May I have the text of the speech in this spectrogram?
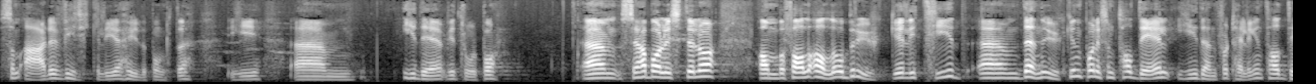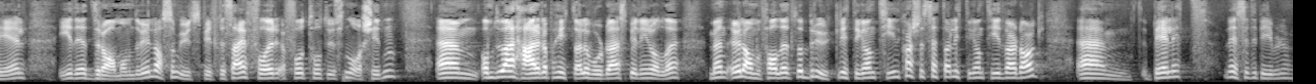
som er det virkelige høydepunktet i, um, i det vi tror på. Um, så jeg har bare lyst til å anbefale alle å bruke litt tid um, denne uken på å liksom ta del i den fortellingen. Ta del i det dramaet om du vil, da, som utspilte seg for, for 2000 år siden. Um, om du er her eller på hytta, eller hvor du er, spiller ingen rolle. Men jeg vil anbefale deg til å bruke litt tid, kanskje sette av litt tid hver dag. be litt, lese litt i Bibelen,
